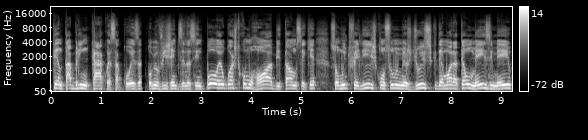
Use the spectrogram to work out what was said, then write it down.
tentar brincar com essa coisa. Como eu vi gente dizendo assim, pô, eu gosto como hobby e tal, não sei o quê, sou muito feliz, consumo meus juices que demora até um mês e meio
